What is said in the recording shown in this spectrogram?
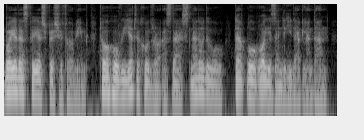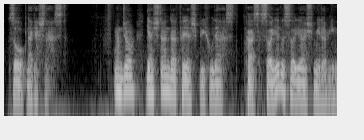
باید از پیش بشتابیم تا هویت خود را از دست نداده و در قوقای زندگی در لندن زوب نگشته است. آنجا گشتن در پیش بیهوده است. پس سایه به سایش می رویم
